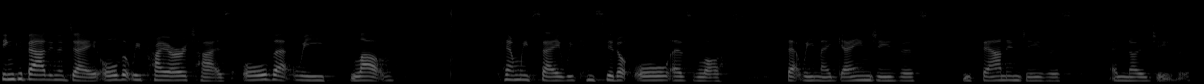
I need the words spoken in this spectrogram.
think about in a day, all that we prioritize, all that we love, can we say we consider all as loss that we may gain Jesus, be found in Jesus, and know Jesus?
